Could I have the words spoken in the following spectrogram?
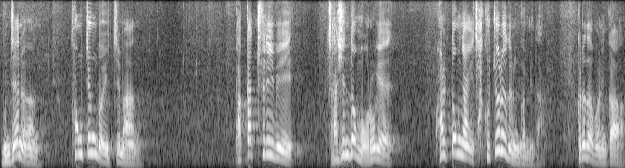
문제는 통증도 있지만 바깥 출입이 자신도 모르게 활동량이 자꾸 줄어드는 겁니다. 그러다 보니까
